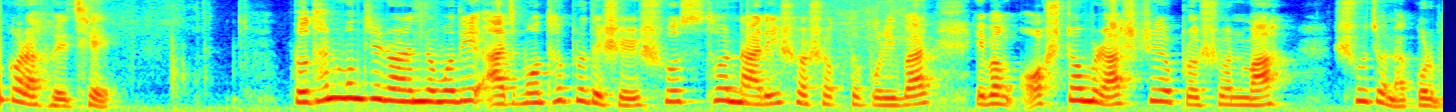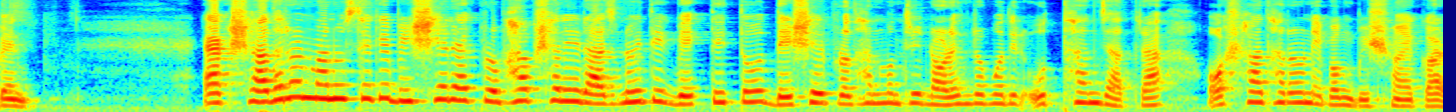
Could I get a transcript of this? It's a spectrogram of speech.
করা হয়েছে। প্রধানমন্ত্রী নরেন্দ্র মোদী আজ মধ্যপ্রদেশের সুস্থ নারী সশক্ত পরিবার এবং অষ্টম রাষ্ট্রীয় পোষণ মাহ সূচনা করবেন। এক সাধারণ মানুষ থেকে বিশ্বের এক প্রভাবশালী রাজনৈতিক ব্যক্তিত্ব, দেশের প্রধানমন্ত্রী নরেন্দ্র মোদীর উত্থান যাত্রা অসাধারণ এবং বিস্ময়কর।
